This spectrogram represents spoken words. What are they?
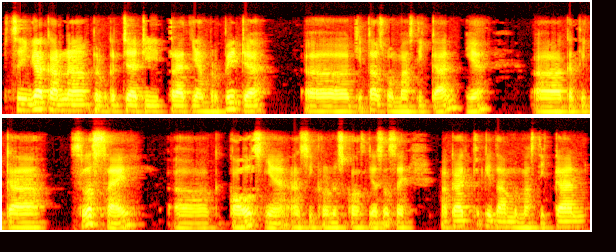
Sehingga karena bekerja di thread yang berbeda uh, kita harus memastikan ya uh, ketika selesai uh, calls-nya, asynchronous calls-nya selesai, maka kita memastikan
